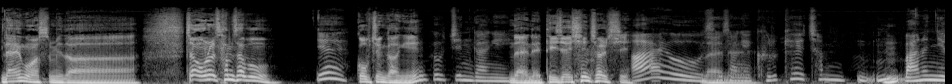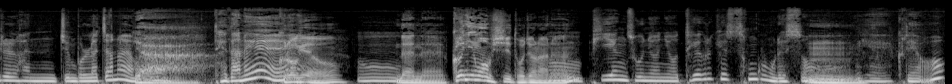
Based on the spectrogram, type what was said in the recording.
네, 고맙습니다. 자, 오늘 3, 4부 예. 꼽진 강의. 흡진 강의. 네네, DJ 신철 씨. 아유, 네네. 세상에 그렇게 참 음, 많은 일을 한 줄 몰랐잖아요. 야 대단해. 그러게요. 어. 네네. 끊임없이 도전하는. 어, 비행 소년이 어떻게 그렇게 성공을 했어? 음. 예, 그래요.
